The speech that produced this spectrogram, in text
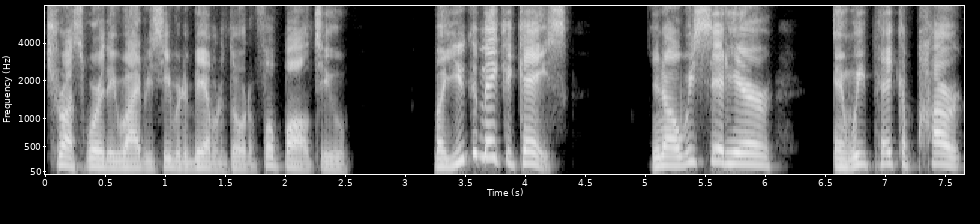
trustworthy wide receiver to be able to throw the football to. But you can make a case you know, we sit here and we pick apart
